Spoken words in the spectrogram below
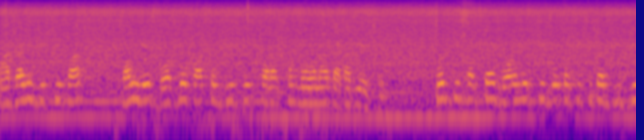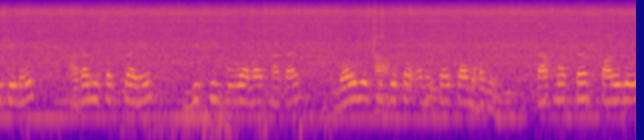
মাঝারি বৃষ্টিপাত সঙ্গে বজ্রপাত ও বিদ্যুৎ পড়ার সম্ভাবনা দেখা দিয়েছে। চলতি সপ্তাহে গরমের তীব্রতা কিছুটা বৃদ্ধি পেলেও আগামী সপ্তাহে বৃষ্টির পূর্বাভাস থাকায় গরমের তীব্রতা অনেকটাই কম হবে। তাপমাত্রার পারলেও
